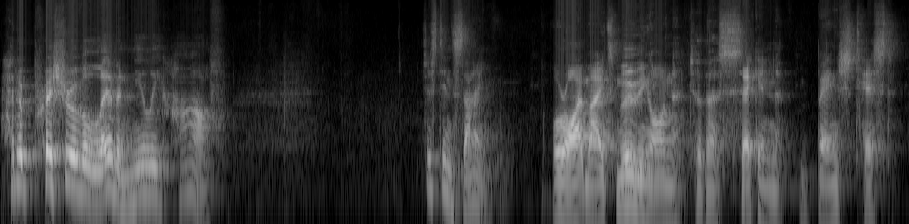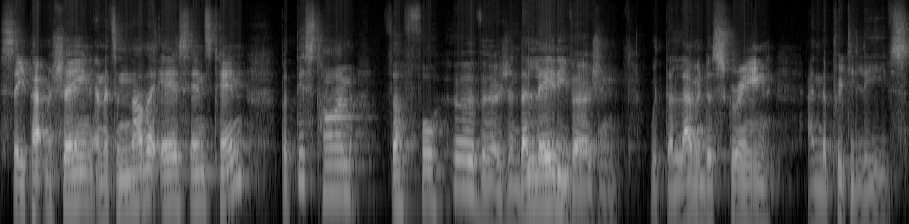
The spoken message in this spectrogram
Had a pressure of 11, nearly half. Just insane. All right, mates, moving on to the second bench test CPAP machine, and it's another AirSense 10, but this time the for her version, the lady version, with the lavender screen and the pretty leaves.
